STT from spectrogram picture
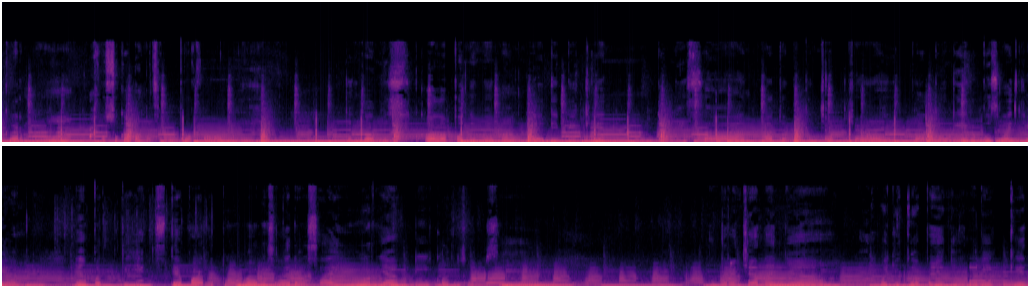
karena aku suka banget sama brokoli dan kalau kalaupun memang nggak dibikin yang penting setiap hari tuh harus ada sayur yang dikonsumsi. Dan rencananya aku juga pengen bikin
